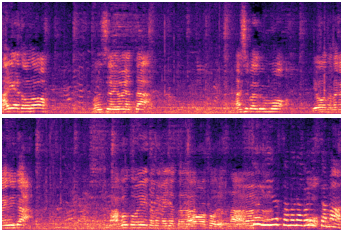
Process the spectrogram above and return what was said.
ありがとうの。今週はようやった。橋場軍もよう戦い抜いた誠ええ戦いだったな。ああそうですな。さあ家康様長吉様。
